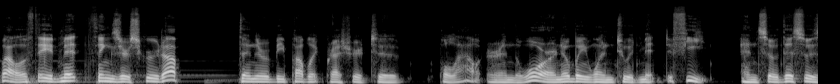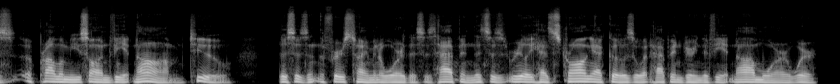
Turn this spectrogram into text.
Well, if they admit things are screwed up, then there would be public pressure to pull out or end the war. Nobody wanted to admit defeat. And so this was a problem you saw in Vietnam, too. This isn't the first time in a war this has happened. This is really has strong echoes of what happened during the Vietnam War, where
